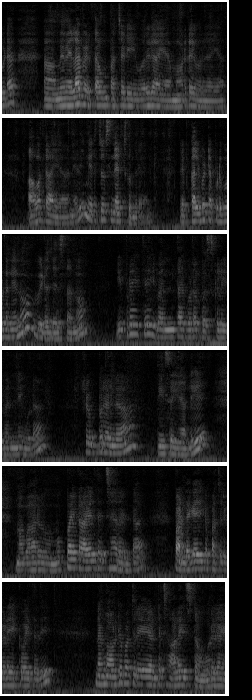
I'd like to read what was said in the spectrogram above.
కూడా మేము ఎలా పెడతాము పచ్చడి ఊరగాయ మామిడికాయ ఊరగాయ ఆవకాయ అనేది మీరు చూసి నేర్చుకుందరు కానీ. రేపు కలిపేటప్పుడు కూడా నేను వీడియో చేస్తాను. ఇప్పుడైతే ఇవంతా కూడా బస్కులు ఇవన్నీ కూడా శుభ్రంగా తీసేయాలి. మా వారు ముప్పై కాయలు తెచ్చారంట. పండగ ఇక పచ్చడి కూడా ఎక్కువైతుంది. నాకు మామిడికాయ పచ్చడి అంటే చాలా ఇష్టం ఊరగాయ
